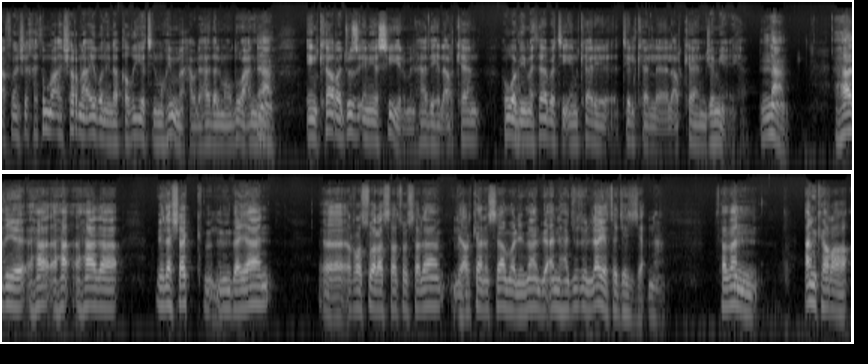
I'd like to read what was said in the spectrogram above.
عفوا شيخ ثم أشرنا أيضا إلى قضية مهمة حول هذا الموضوع أن نعم. إنكار جزء يسير من هذه الأركان هو بمثابة إنكار تلك الأركان جميعها. نعم. هذه هذا بلا شك من بيان آه، الرسول عليه الصلاة والسلام لأركان الإسلام والإيمان بأنها جزء لا يتجزأ. نعم. فمن أنكر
